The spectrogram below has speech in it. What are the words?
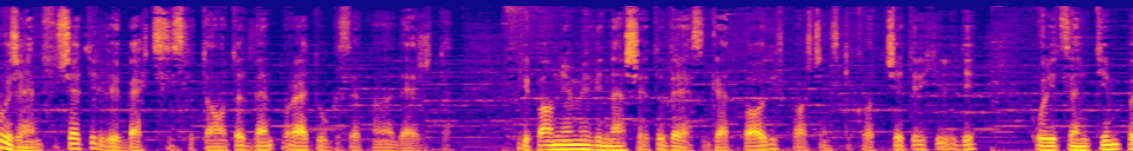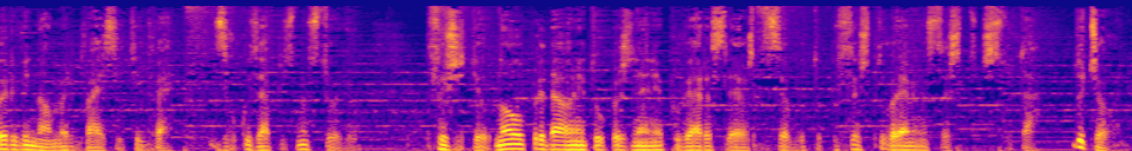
Уважаеми слушатели, вие бяхте си Световната адвентно радио Гъсът на надеждата. Припомняме ви нашият адрес град Плодив, почтенски код 4000, улица Антим, първи номер 22, звукозаписно студио. Слушайте отново предаването упражнения по вяра следващата събота по същото време на същата частота. До чуване!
